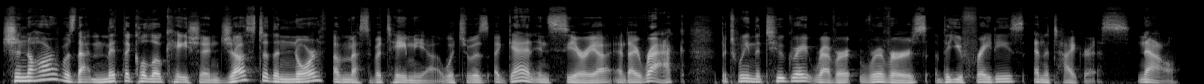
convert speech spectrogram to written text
Shinar was that mythical location just to the north of Mesopotamia, which was again in Syria and Iraq, between the two great river, rivers, the Euphrates and the Tigris. Now,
